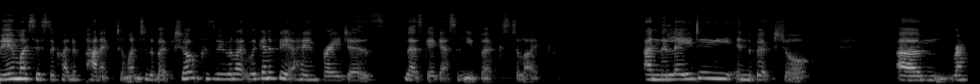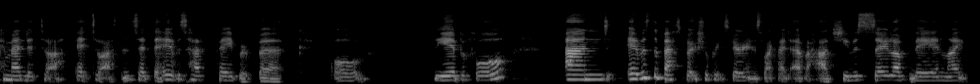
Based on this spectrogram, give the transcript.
me and my sister kind of panicked and went to the bookshop because we were like, we're going to be at home for ages. Let's go get some new books to like. And the lady in the bookshop um, recommended to it to us and said that it was her favorite book of the year before and it was the best bookshop experience like I'd ever had. She was so lovely and like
